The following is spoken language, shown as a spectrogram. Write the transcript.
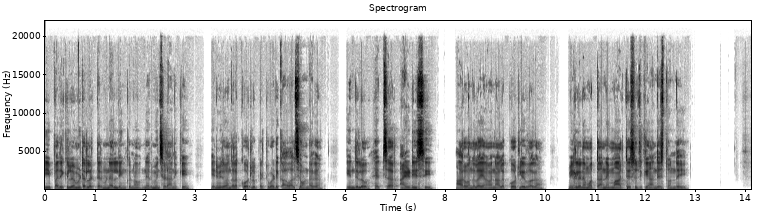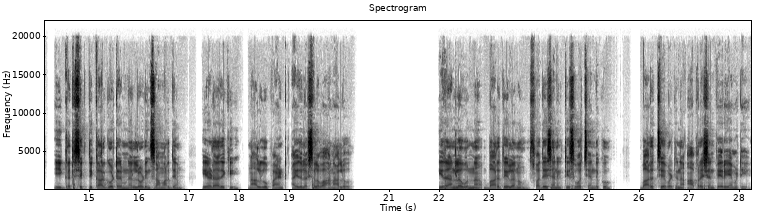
ఈ పది కిలోమీటర్ల టెర్మినల్ లింకును నిర్మించడానికి ఎనిమిది వందల కోట్లు పెట్టుబడి కావాల్సి ఉండగా ఇందులో హెచ్ఆర్ ఐడిసి ఆరు వందల ఎనభై నాలుగు కోట్లు ఇవ్వగా మిగిలిన మొత్తాన్ని మారుతి సుజుకి అందిస్తుంది. ఈ గతిశక్తి కార్గో టెర్మినల్ లోడింగ్ సామర్థ్యం ఏడాదికి నాలుగు పాయింట్ ఐదు లక్షల వాహనాలు. ఇరాన్లో ఉన్న భారతీయులను స్వదేశానికి తీసుకువచ్చేందుకు భారత్ చేపట్టిన ఆపరేషన్ పేరు ఏమిటి?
